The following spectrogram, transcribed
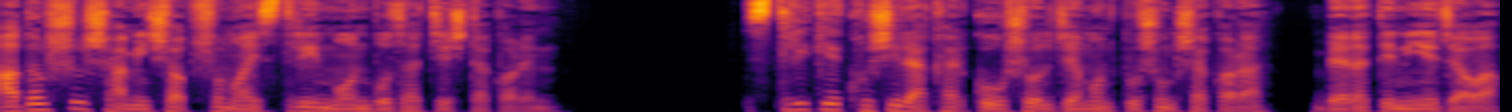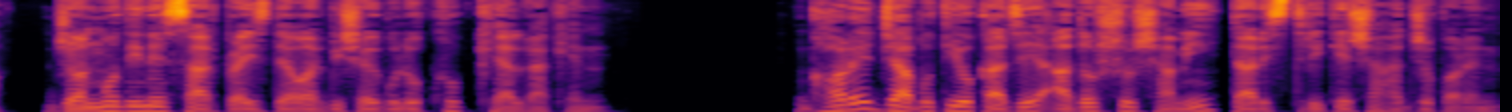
আদর্শ স্বামী সবসময় স্ত্রীর মন বোঝার চেষ্টা করেন। স্ত্রীকে খুশি রাখার কৌশল যেমন প্রশংসা করা, বেড়াতে নিয়ে যাওয়া, জন্মদিনে সারপ্রাইজ দেওয়ার বিষয়গুলো খুব খেয়াল রাখেন। ঘরের যাবতীয় কাজে আদর্শ স্বামী তার স্ত্রীকে সাহায্য করেন।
